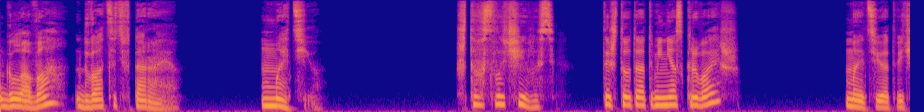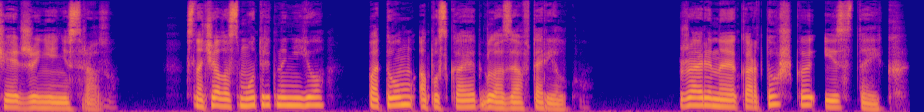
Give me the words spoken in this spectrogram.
Глава 22. Мэтью. Что случилось? Ты что-то от меня скрываешь? Мэтью отвечает жене не сразу. Сначала смотрит на нее, потом опускает глаза в тарелку. Жареная картошка и стейк.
